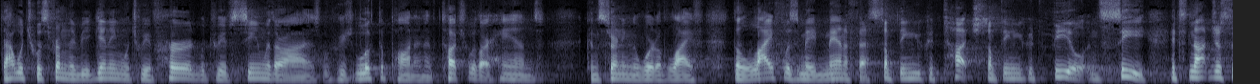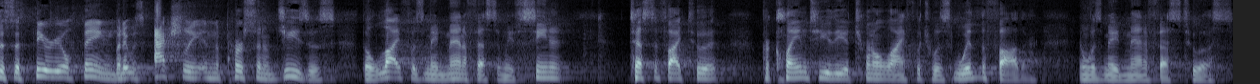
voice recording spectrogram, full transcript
That which was from the beginning, which we have heard, which we have seen with our eyes, which we looked upon and have touched with our hands concerning the word of life. The life was made manifest, something you could touch, something you could feel and see. It's not just this ethereal thing, but it was actually in the person of Jesus. The life was made manifest, and we've seen it, testified to it, proclaimed to you the eternal life which was with the Father and was made manifest to us.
